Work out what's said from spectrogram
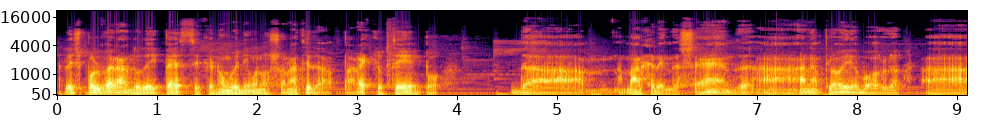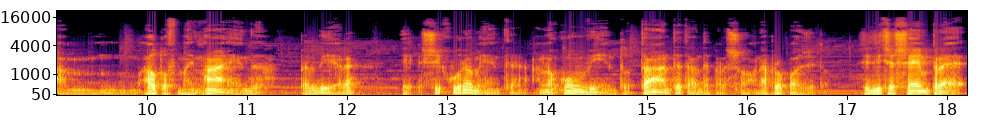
rispolverando dei pezzi che non venivano suonati da parecchio tempo da Marker in the Sand a Unemployable a mm, Out of My Mind, per dire, e sicuramente hanno convinto tante tante persone. A proposito, si dice sempre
